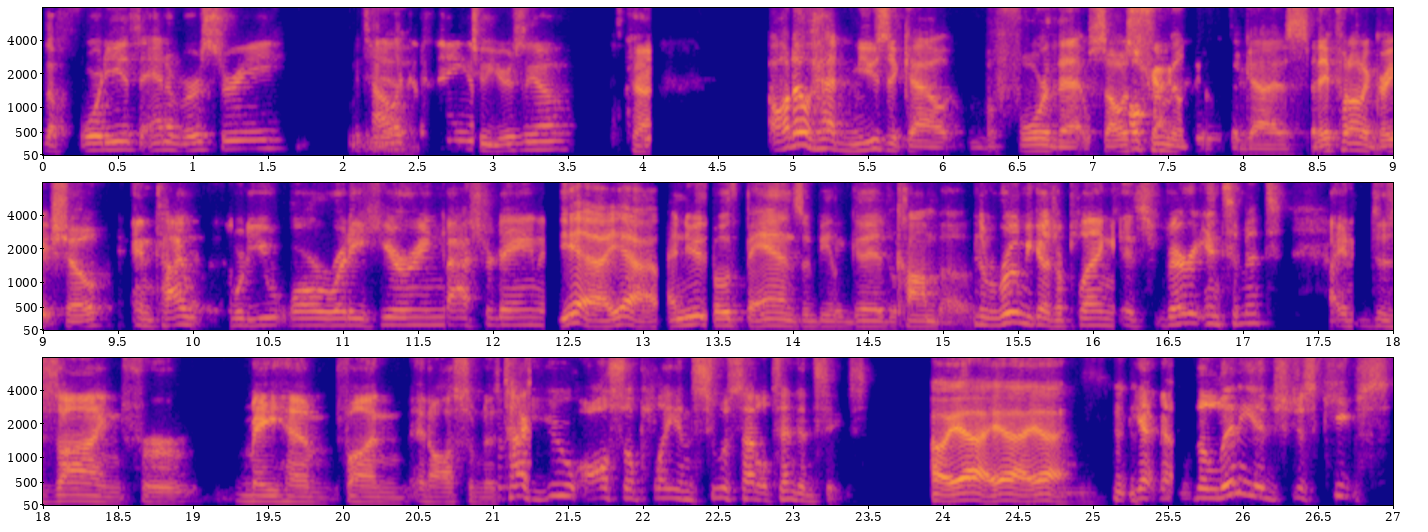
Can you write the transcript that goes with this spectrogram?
The 40th anniversary Metallica thing two years ago. Okay. OTTTO had music out before that, so I was Okay. familiar with the guys. They put on a great show. And Tye, were you already hearing Bastardane? Yeah, yeah. I knew both bands would be a good combo. The room you guys are playing, it's very intimate and designed for mayhem, fun, and awesomeness. Tye, you also play in Suicidal Tendencies. Oh yeah, yeah, yeah. yeah, the- the lineage just keeps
